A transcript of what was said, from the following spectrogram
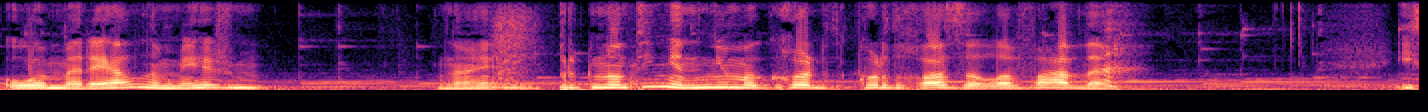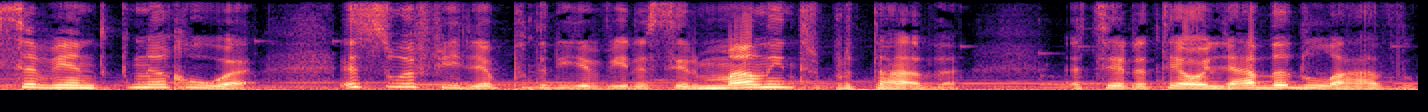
ou amarela mesmo, não é? Porque não tinha nenhuma cor cor-de-rosa lavada. E sabendo que na rua a sua filha poderia vir a ser mal interpretada, a ser até olhada de lado,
